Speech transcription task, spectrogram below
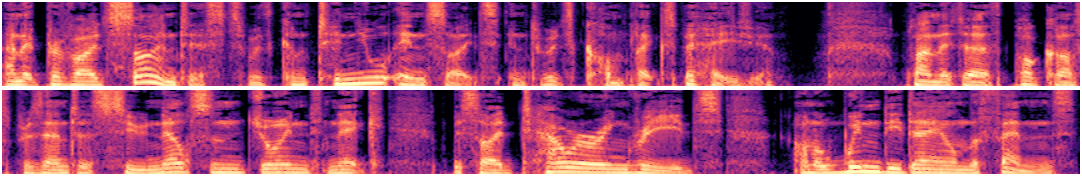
and it provides scientists with continual insights into its complex behaviour. Planet Earth podcast presenter Sue Nelson joined Nick beside towering reeds on a windy day on the fens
